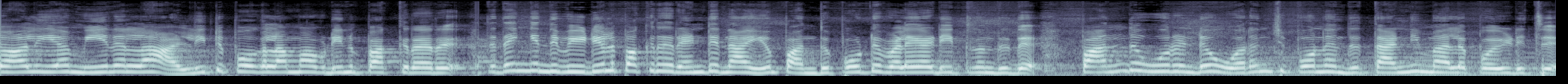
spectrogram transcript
ஜாலியாக மீனெல்லாம் அள்ளிட்டு போகலாமா அப்படின்னு பார்க்குறாரு அடுத்ததான் இங்கே இந்த வீடியோவில் பார்க்குற ரெண்டு நாயும் பந்து போட்டு விளையாடிட்டு இருந்தது. பந்து உருண்டு உறைஞ்சு போன இந்த தண்ணி மேலே போயிடுச்சு.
